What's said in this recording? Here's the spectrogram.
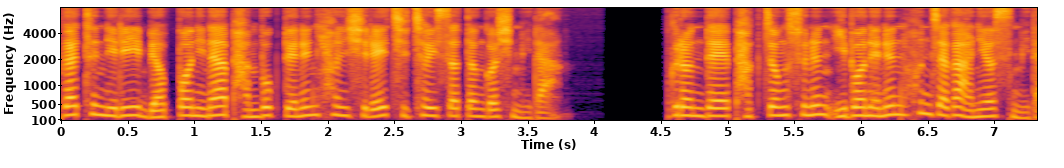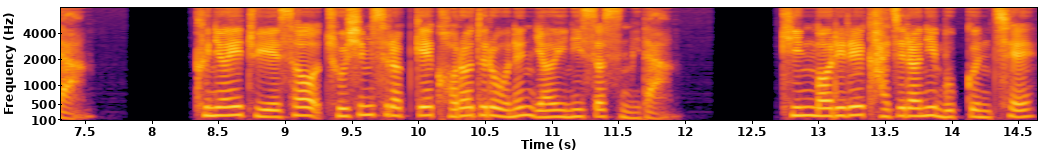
같은 일이 몇 번이나 반복되는 현실에 지쳐 있었던 것입니다. 그런데 박정수는 이번에는 혼자가 아니었습니다. 그녀의 뒤에서 조심스럽게 걸어 들어오는 여인이 있었습니다. 긴 머리를 가지런히 묶은 채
